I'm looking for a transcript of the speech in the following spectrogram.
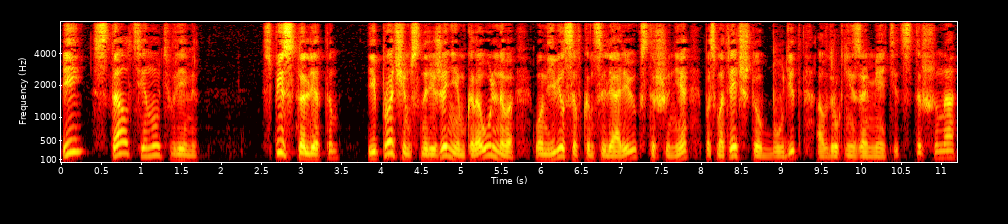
и стал тянуть время. С пистолетом и прочим снаряжением караульного он явился в канцелярию к старшине посмотреть, что будет, а вдруг не заметит старшина.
